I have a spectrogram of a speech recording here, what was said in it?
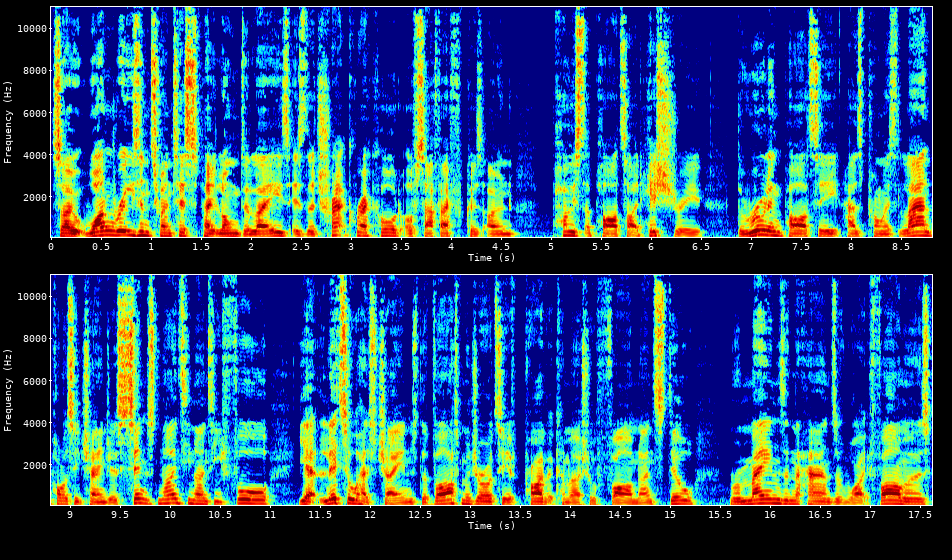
So, one reason to anticipate long delays is the track record of South Africa's own post apartheid history. The ruling party has promised land policy changes since 1994, yet little has changed. The vast majority of private commercial farmland still remains in the hands of white farmers,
